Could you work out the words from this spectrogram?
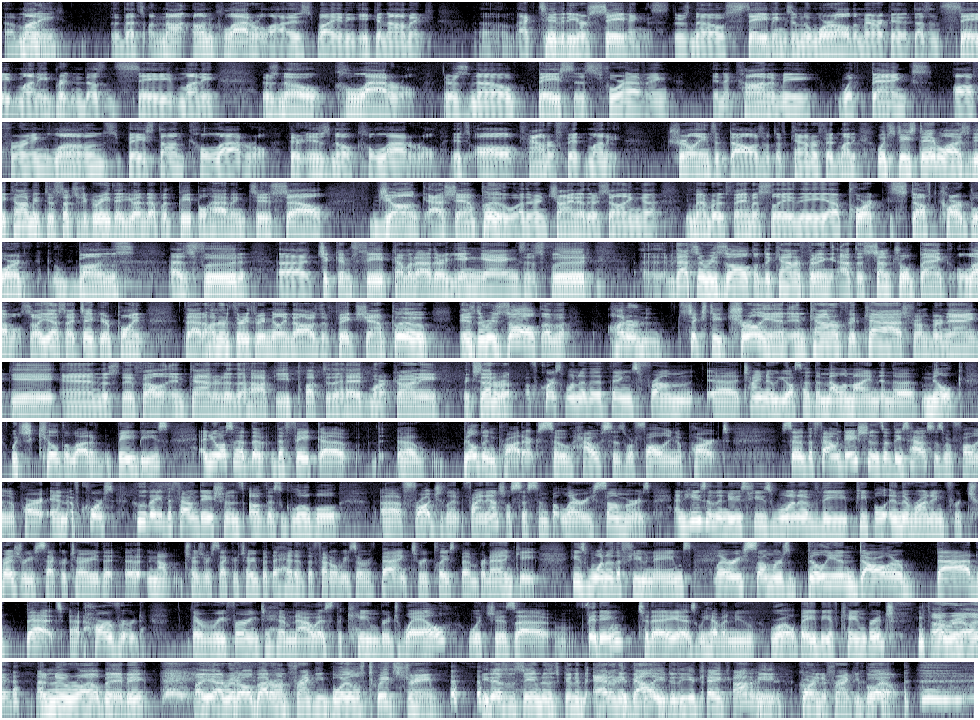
uh, money that's not uncollateralized by any economic um, activity or savings. There's no savings in the world. America doesn't save money. Britain doesn't save money. There's no collateral. There's no basis for having an economy with banks offering loans based on collateral. There is no collateral. It's all counterfeit money. Trillions of dollars worth of counterfeit money, which destabilizes the economy to such a degree that you end up with people having to sell junk as shampoo. Whether in China they're selling, uh, remember famously the uh, pork stuffed cardboard buns as food, uh, chicken feet coming out of their yin yangs as food. Uh, that's a result of the counterfeiting at the central bank level. So yes, I take your point that $133 million of fake shampoo is the result of 160 trillion in counterfeit cash from Bernanke and this new fella in Canada, the hockey puck to the head, Mark Carney, etc. Of course, one of the things from uh, China, you also had the melamine in the milk, which killed a lot of babies, and you also had the the fake uh, uh, building products, so houses were falling apart. So the foundations of these houses were falling apart, and of course, who laid the foundations of this global uh, fraudulent financial system, but Larry Summers. And he's in the news. He's one of the people in the running for Treasury Secretary, that, uh, not Treasury Secretary, but the head of the Federal Reserve Bank to replace Ben Bernanke. He's one of the few names. Larry Summers' billion dollar bad bet at Harvard they're referring to him now as the Cambridge Whale, which is uh, fitting today as we have a new royal baby of Cambridge. oh, really? A new royal baby? Well, yeah, I read all about her on Frankie Boyle's tweet stream. He doesn't seem to it's going to add any value to the UK economy, according to Frankie Boyle.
